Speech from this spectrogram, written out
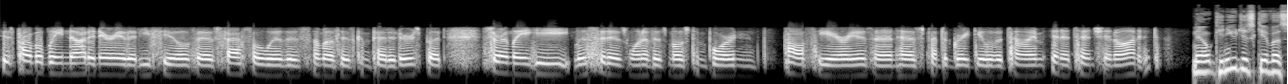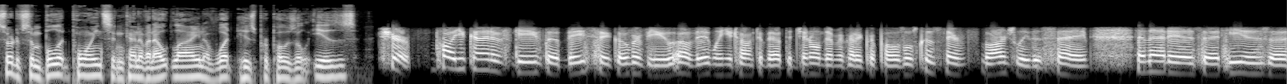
is probably not an area that he feels as facile with as some of his competitors, but certainly he lists it as one of his most important policy areas and has spent a great deal of time and attention on it. Now, can you just give us sort of some bullet points and kind of an outline of what his proposal is? Paul, you kind of gave the basic overview of it when you talked about the general Democratic proposals because they're largely the same, and that is that he is uh,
